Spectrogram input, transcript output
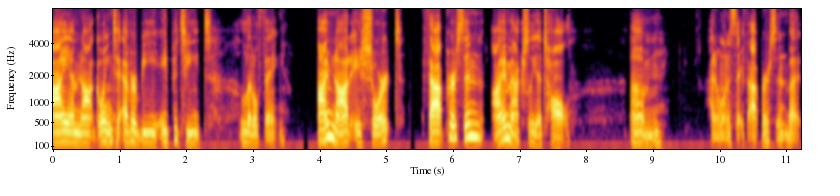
I am not going to ever be a petite little thing. I'm not a short, fat person. I'm actually a tall um, I don't want to say fat person, but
